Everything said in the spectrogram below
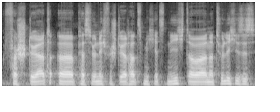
verstört, äh, persönlich verstört hat es mich jetzt nicht, aber natürlich ist es,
